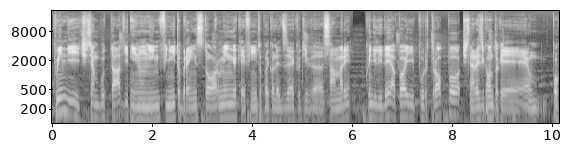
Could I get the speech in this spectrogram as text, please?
Quindi ci siamo buttati in un infinito brainstorming che è finito poi con l'executive summary quindi l'idea poi purtroppo ci siamo resi conto che è un po'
